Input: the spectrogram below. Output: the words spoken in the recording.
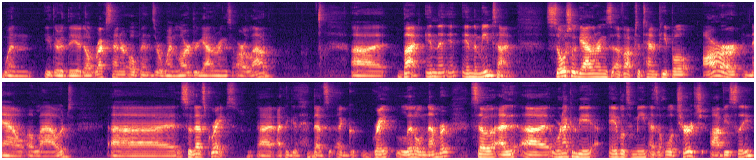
when either the adult rec center opens or when larger gatherings are allowed. Uh, but in the in, in the meantime, Social gatherings of up to 10 people are now allowed. Uh, so that's great. Uh, I think that's a great little number. So uh, uh we're not going to be able to meet as a whole church, obviously,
